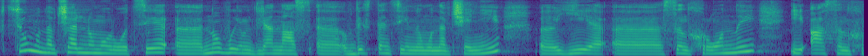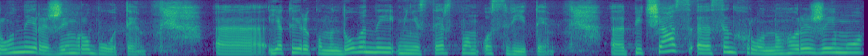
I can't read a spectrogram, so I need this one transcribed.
В цьому навчальному році е, новим для нас е, в дистанційному навчанні е, є синхронний і асинхронний режим роботи. Е, Який рекомендований Міністерством освіти. Е, Під час е, синхронного режиму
